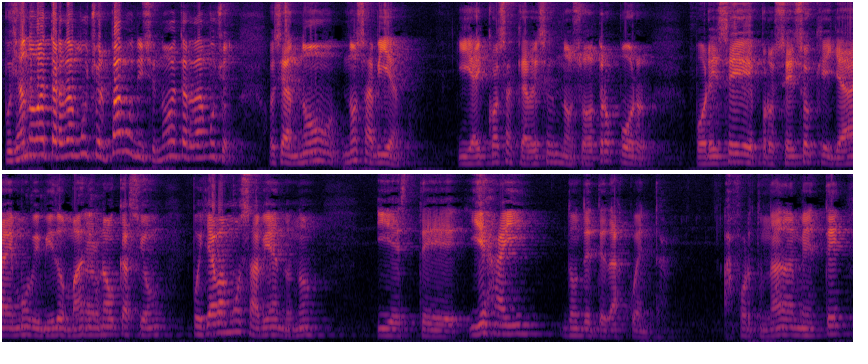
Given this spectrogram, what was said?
pues ya no va a tardar mucho el pago, dice, no va a tardar mucho. O sea, no, no sabía. Y hay cosas que a veces nosotros por, por ese proceso que ya hemos vivido más de una ocasión, pues ya vamos sabiendo, ¿no? Y, este, y es ahí donde te das cuenta. Afortunadamente,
